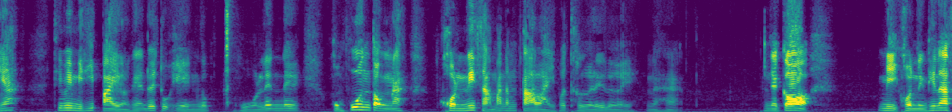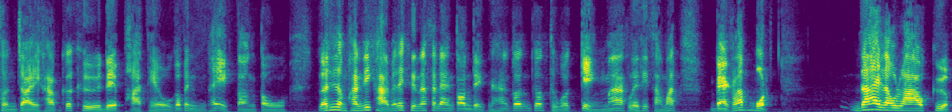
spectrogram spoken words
นี้ที่ไม่มีที่ไปเหล่านี้ด้วยตัวเองแล้วโหเล่นได้ ผมพูดตรงนะ คนนี่สามารถน้ำตาไหลเพราะเธอได้เลยนะฮะ แล้วก็มีคนหนึ่งที่น่าสนใจครับ ก็คือเดฟพาเทลก็เป็นพระเอกตอนโต แล้วที่สำคัญที่ขาดไม่ได้คือนักแสดงตอนเด็กนะฮะก็ก็ถือว่าเก่งมากเลยที่สามารถแบกรับบท ได้ราวๆเกือบ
